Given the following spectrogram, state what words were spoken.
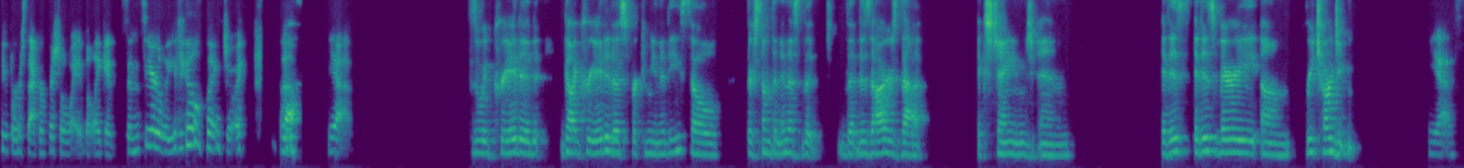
super sacrificial way, but like it sincerely feels like joy. Yeah. Um, yeah. Because we've created God created us for community. So there's something in us that that desires that exchange and it is it is very um recharging. Yes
